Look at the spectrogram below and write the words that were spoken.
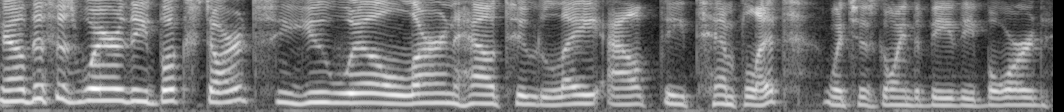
Now this is where the book starts. You will learn how to lay out the template, which is going to be the board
